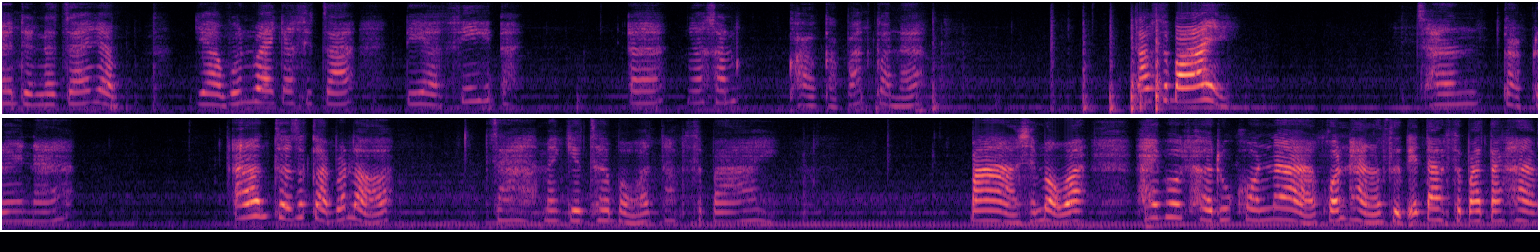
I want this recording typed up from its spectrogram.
อเดี๋ยวนะจ๊ะอย่าอย่าวุ่นวายกันสิจ๊ะเดี๋ยวสิเออเอองั้นฉันขอกลับบ้านก่อนนะตามสบาย ฉันกลับเลยนะ อ้าวเธอจะกลับแล้วเหรอ จ้าเมื่อกี้เธอบอกว่าตามสบายป้า ฉันบอกว่าให้พวกเธอทุกคนน่ะ ค้นหาหนังสือได้ตามสบายต่างหาก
